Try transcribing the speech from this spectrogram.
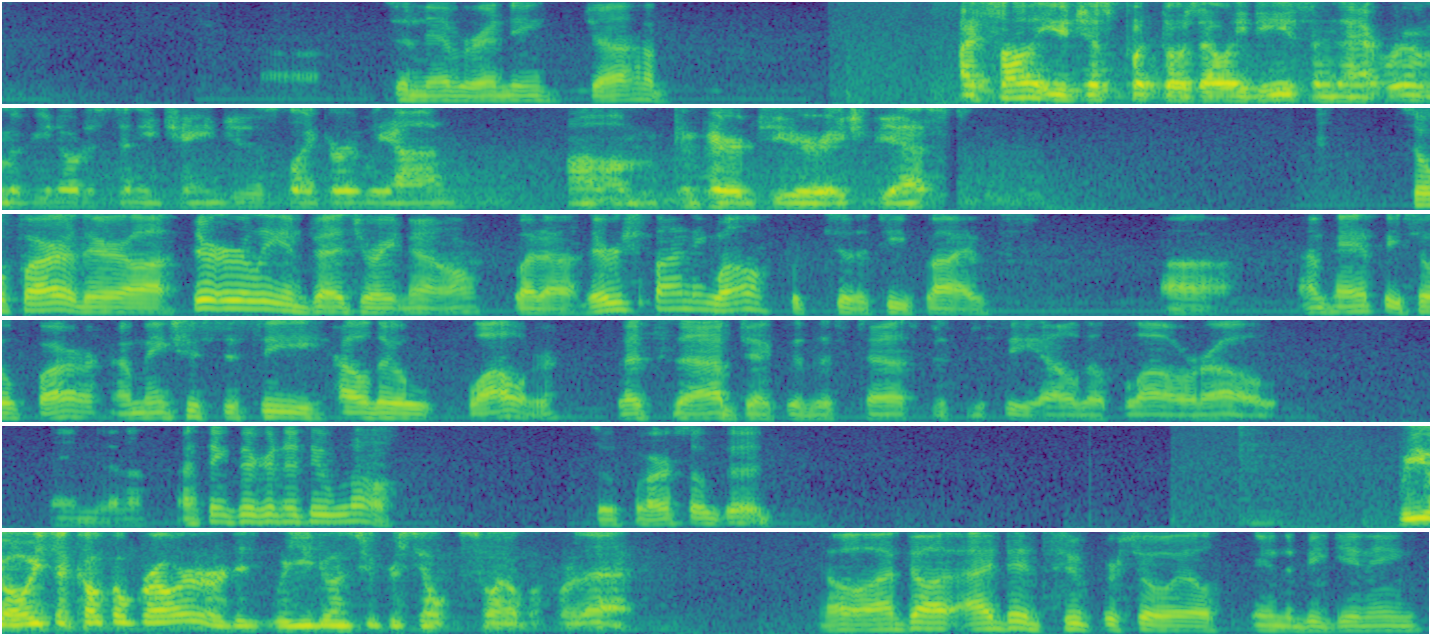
Uh, it's a never ending job. I saw that you just put those LEDs in that room. Have you noticed any changes like early on um, compared to your HPS? So far, they're uh, they're early in veg right now, but uh, they're responding well to the T5s. Uh, I'm happy so far. I'm anxious to see how they'll flower. That's the object of this test is to see how they'll flower out, and uh, I think they're going to do well. So far, so good. Were you always a cocoa grower, or did, were you doing super soil before that? No, I I did super soil in the beginning,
